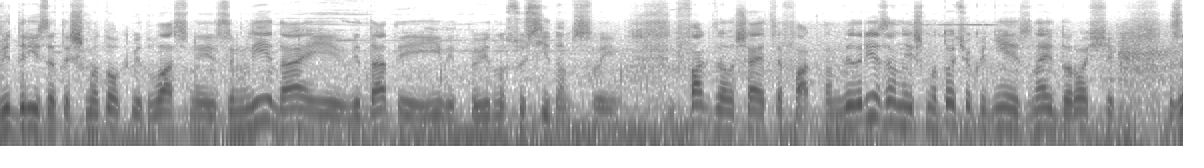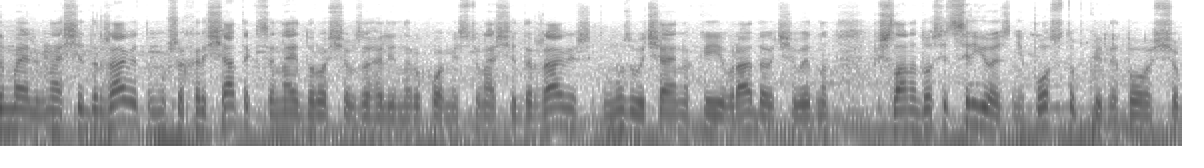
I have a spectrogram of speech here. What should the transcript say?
відрізати шматок від власної землі да, і віддати її відповідно сусідам своїм. Факт залишається фактом. Відрізаний шматочок однієї з найдорожчих земель в нашій державі, тому що Хрещатик це найдорожча взагалі нерухомість у нашій державі. Тому, звичайно, Київрада, очевидно, пішла на досить серйозні поступки для того, щоб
